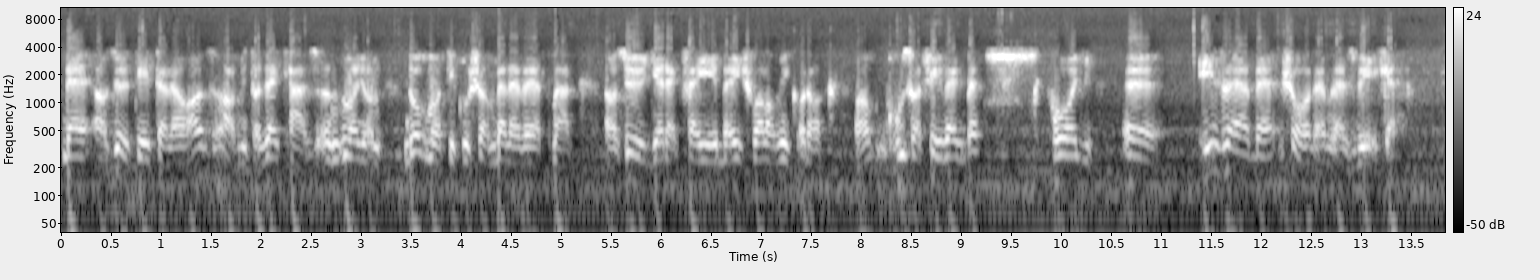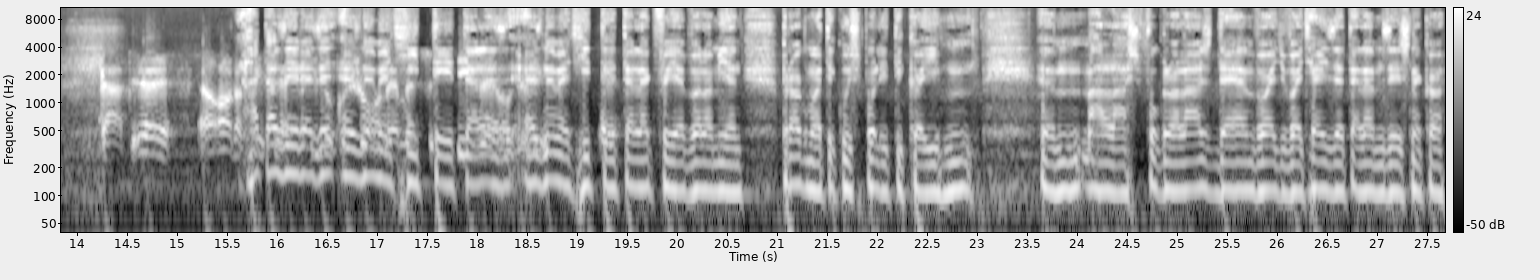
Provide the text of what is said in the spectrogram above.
de az ő tétele az, amit az egyház nagyon dogmatikusan belevert már az ő gyerek fejébe is valamikor a, a 20-as években, hogy Izraelbe soha nem lesz béke. Tehát arra Hát azért ez, ez nem egy hittétel, ez, ez nem egy hittétel, legfőjebb valamilyen pragmatikus politikai hm, hm, állásfoglalás, de vagy, vagy helyzetelemzésnek a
